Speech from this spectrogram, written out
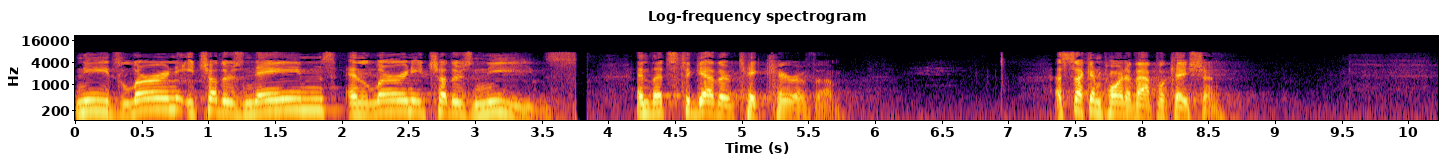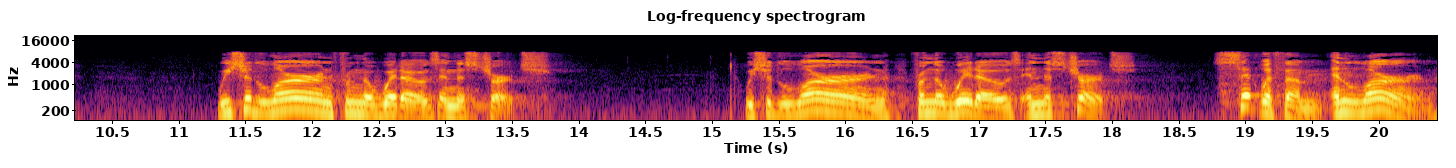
needs. Learn each other's names and learn each other's needs. And let's together take care of them. A second point of application. We should learn from the widows in this church. We should learn from the widows in this church. Sit with them and learn.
